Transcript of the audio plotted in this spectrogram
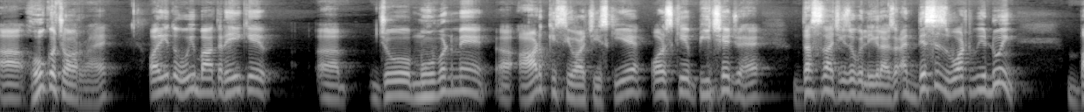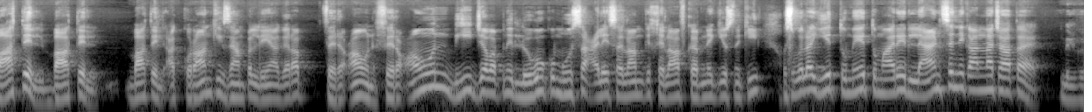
ہو کچھ اور رہا ہے۔ اور یہ تو وہی بات رہی کہ جو موومنٹ میں آڑ کسی اور چیز کی ہے اور اس کے پیچھے جو ہے دس ہزار چیزوں کو legalize this is what we doing باطل باطل۔ باطل اب قرآن کی اگزامپل لیں اگر آپ فرعون فرعون بھی جب اپنے لوگوں کو موسا علیہ السلام کے خلاف کرنے کی اس نے کی اس نے بولا یہ تمہیں تمہارے لینڈ سے نکالنا چاہتا ہے۔ بالکل۔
